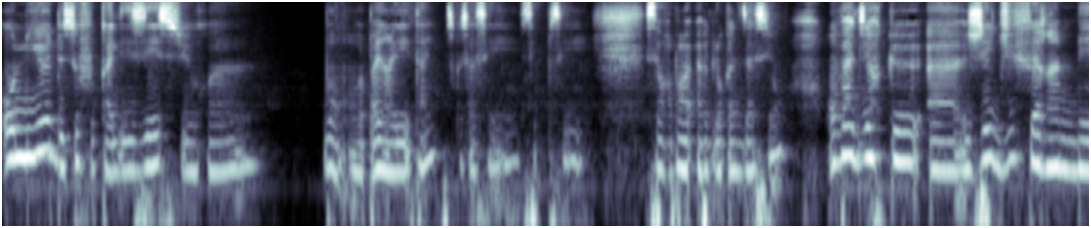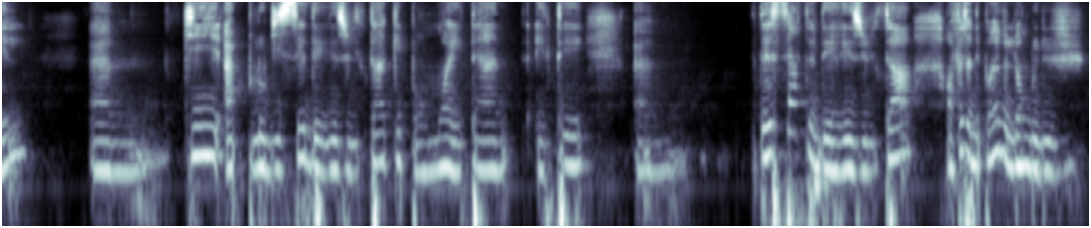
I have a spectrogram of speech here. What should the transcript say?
au lieu de se focaliser sur Bon, on va pas aller dans les détails parce que ça c'est c'est en rapport avec l'organisation. On va dire que euh, j'ai dû faire un mail euh, qui applaudissait des résultats qui pour moi étaient, étaient, euh, étaient certes des résultats. En fait, ça dépendait de l'angle de vue.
